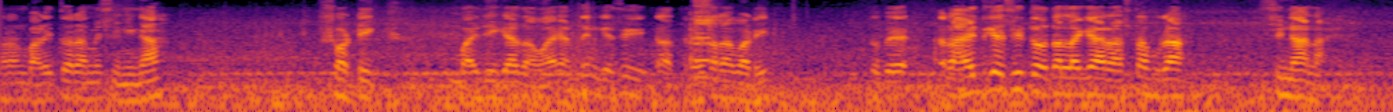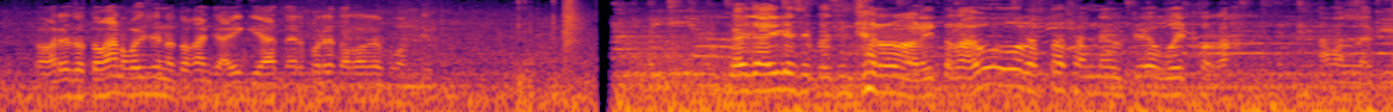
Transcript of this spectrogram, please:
কারণ বাড়ি তো আর আমি চিনি না। সঠিক বাইরে গিয়া যাওয়া। একদিন গেছি রাত্রে তারা বাড়ি। তবে রাইত গেছি তো, তার লাগে আর রাস্তা পুরা চিনা নাই। ঘরে যতখান কইছে নতখান যাই গিয়া, তারপরে তারা ফোন দিব গাই যাই গেছি প্যাসেঞ্জারের বাড়ি তারা ও রাস্তার সামনে উঠে ওয়েট করা আমার লাগি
